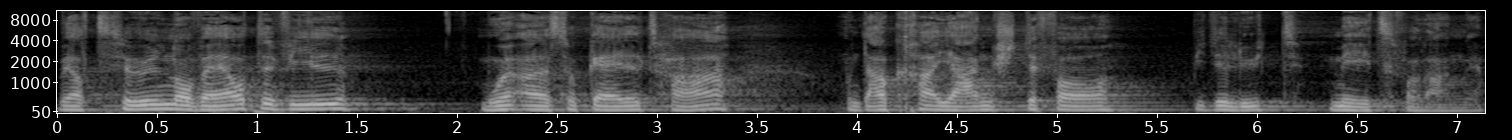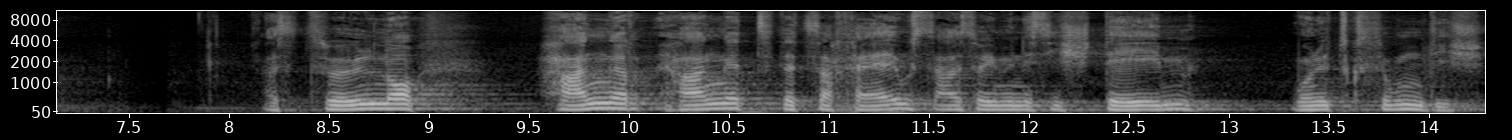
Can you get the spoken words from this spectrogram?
Wer Zöllner werden will, muss also Geld haben und auch keine Angst davor, bei den Leuten mehr zu verlangen. Als Zöllner hängt der Zachäus also in einem System, das nicht gesund ist.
